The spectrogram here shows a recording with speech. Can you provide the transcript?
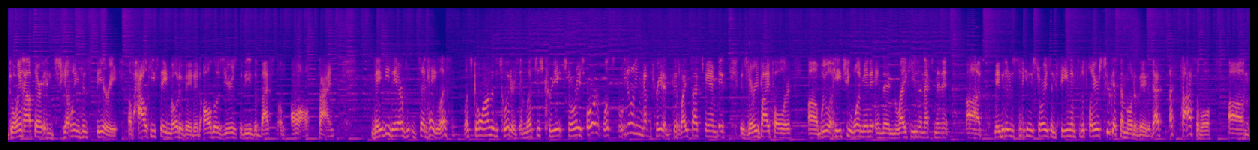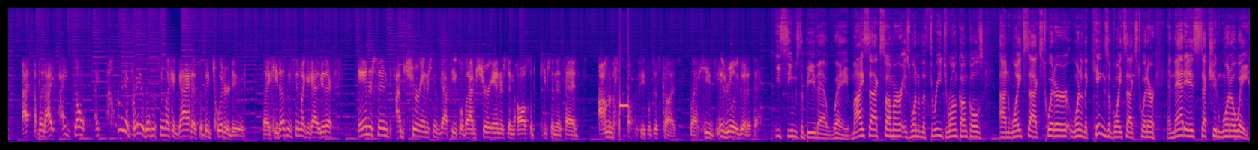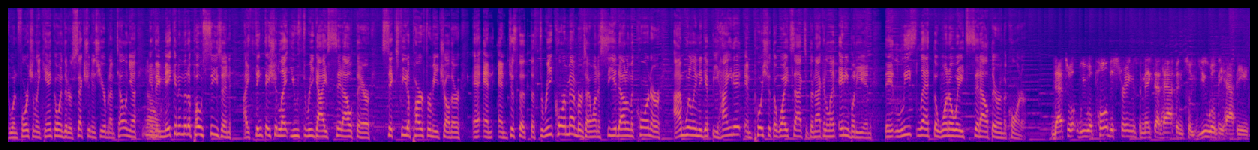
going out there and showing his theory of how he stayed motivated all those years to be the best of all time maybe they are said, hey, listen, let's go on to the Twitters and let's just create stories, or let's we don't even have to create them because White Sox fan base is very bipolar. Um, we will hate you one minute and then like you the next minute. Uh, maybe they're just taking these stories and feeding them to the players to get them motivated. That's that's possible. Um, I, but I, don't I don't. I, Julio Abreu doesn't seem like a guy that's a big Twitter dude. Like he doesn't seem like a guy to be there. Anderson, I'm sure Anderson's got people, but I'm sure Anderson also keeps in his head I'm gonna f- people just cause. Like he's he's really good at that. He seems to be that way. My Sox Summer is one of the three drunk uncles on White Sox Twitter, one of the kings of White Sox Twitter, and that is Section 108, who unfortunately can't go into their section this year. But I'm telling you, No. if they make it into the postseason, I think they should let you three guys sit out there six feet apart from each other, and and, and just the, the three core members. I want to see you down in the corner. I'm willing to get behind it and push at the White Sox if they're not going to let anybody in. They at least let the 108 sit out there in the corner. That's what we will pull the strings to make that happen. So you will be happy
